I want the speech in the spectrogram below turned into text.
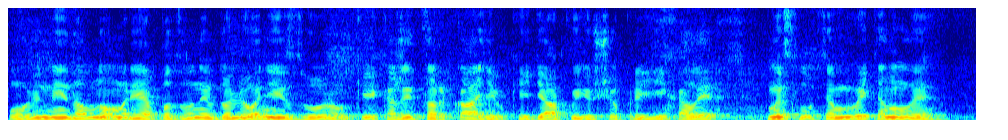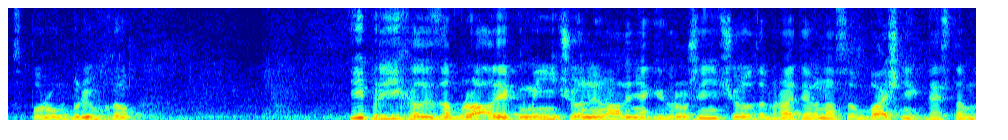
О, він мені дав номер, я подзвонив до Льоні із Гуровки, кажи Царкаївки, дякую, що приїхали. Ми з хлопцями витягнули, споров брюхо. І приїхали, забрали. Як мені нічого не треба, ніяких грошей, нічого, забирайте його на собачник, десь там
